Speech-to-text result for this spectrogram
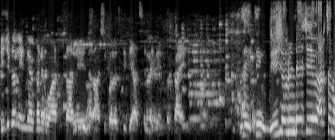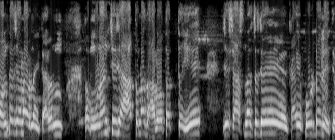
डिजिटल इंडियाकडे वाटचाल आहे जर अशी परिस्थिती असेल तर नेमकं काय? नाही ती डिजिटल इंडियाची अडचण म्हणताच येणार नाही कारण मुलांचे जे हातोनात हाल होतात तर हे जे शासनाचं जे काही पोर्टल आहे ते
